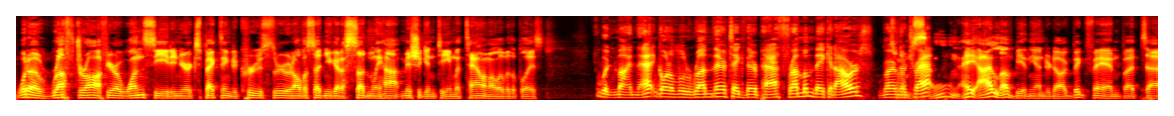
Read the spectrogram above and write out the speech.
what a rough draw if you're a one seed and you're expecting to cruise through, and all of a sudden you got a suddenly hot Michigan team with talent all over the place. Wouldn't mind that. Going a little run there, take their path from them, make it ours, burn their trap. Saying. Hey, I love being the underdog. Big fan. But uh,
